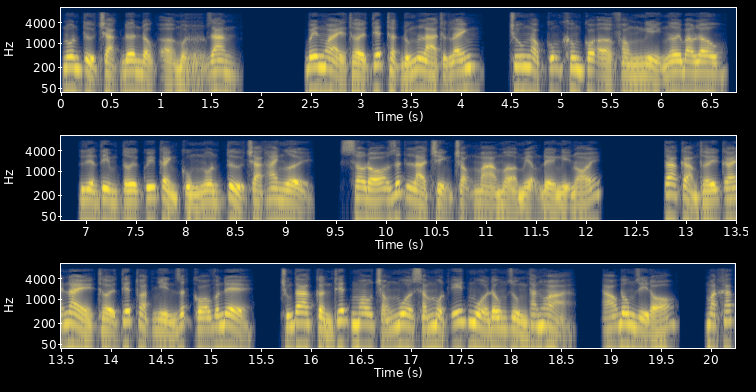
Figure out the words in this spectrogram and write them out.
nôn tử trạc đơn độc ở một gian. Bên ngoài thời tiết thật đúng là thực lãnh, Chu Ngọc cũng không có ở phòng nghỉ ngơi bao lâu, liền tìm tới quý cảnh cùng nôn tử trạc hai người, sau đó rất là trịnh trọng mà mở miệng đề nghị nói. Ta cảm thấy cái này thời tiết thoạt nhìn rất có vấn đề, chúng ta cần thiết mau chóng mua sắm một ít mùa đông dùng than hỏa, áo đông gì đó, mặt khác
